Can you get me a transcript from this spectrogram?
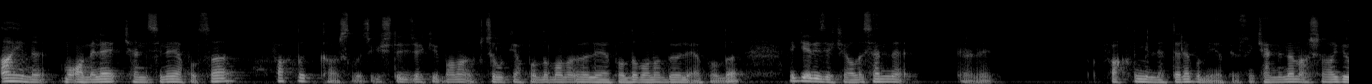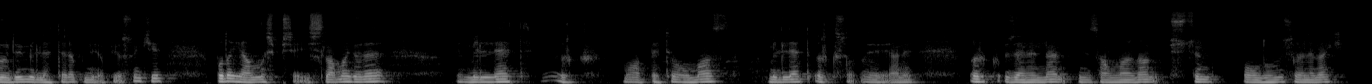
aynı muamele kendisine yapılsa farklı karşılayacak. İşte diyecek ki bana ırkçılık yapıldı, bana öyle yapıldı, bana böyle yapıldı. E geri zekalı sen de yani farklı milletlere bunu yapıyorsun. Kendinden aşağı gördüğü milletlere bunu yapıyorsun ki bu da yanlış bir şey. İslam'a göre e, millet, ırk muhabbeti olmaz. Millet, ırk e, yani ırk üzerinden insanlardan üstün olduğunu söylemek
